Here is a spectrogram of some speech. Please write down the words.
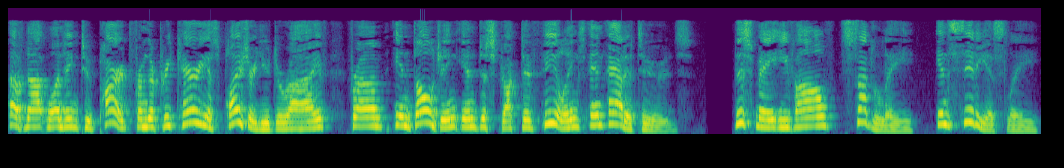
of not wanting to part from the precarious pleasure you derive from indulging in destructive feelings and attitudes. This may evolve subtly, insidiously,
